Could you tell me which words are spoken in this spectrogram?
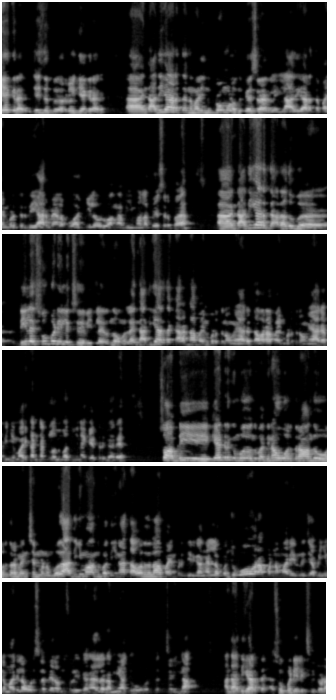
கேட்கிறாரு விஜய் சேதுபதி அவர்கள் கேட்கிறாரு இந்த அதிகாரத்தை இந்த மாதிரி இந்த ப்ரோமோல வந்து பேசுறாரு இல்லைங்களா? அதிகாரத்தை பயன்படுத்துறது யார் மேல போவா கீழே வருவாங்க அப்படிங்கிற மாதிரிலாம் பேசுறப்ப இந்த அதிகாரத்தை அதாவது டீலக்ஸ் சூப்பர் டீலக்ஸ் வீட்டில் இருந்தவங்கல இந்த அதிகாரத்தை கரெக்டாக பயன்படுத்தினவங்க யாரு? தவறாக பயன்படுத்துறவங்க யாரு? அப்படிங்கிற மாதிரி கண்டக்ட்ல வந்து பார்த்தீங்கன்னா கேட்டிருக்காரு. ஸோ அப்படி கேட்டிருக்கும் போது வந்து பார்த்தீங்கன்னா ஒவ்வொருத்தரா வந்து ஒவ்வொருத்தரை மென்ஷன் பண்ணும்போது அதிகமாக வந்து பார்த்தீங்கன்னா தவறுதலாக பயன்படுத்தியிருக்காங்க. இல்லை கொஞ்சம் ஓவரா பண்ண மாதிரி இருந்துச்சு அப்படிங்கிற மாதிரிலாம் ஒரு சில பேர் வந்து சொல்லியிருக்காங்க. அதில் ரம்யா ஜோவும் ஒருத்தர். சரிங்களா? அந்த அதிகாரத்தை சூப்பர் டீலக்ஸ் வீட்டோட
